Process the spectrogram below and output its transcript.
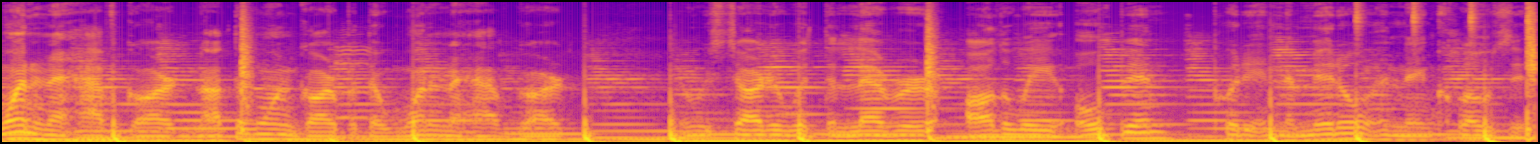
one and a half guard, not the one guard, but the one and a half guard. And we started with the lever all the way open, put it in the middle, and then close it.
